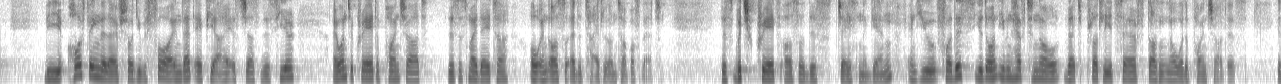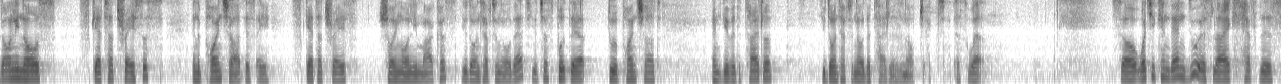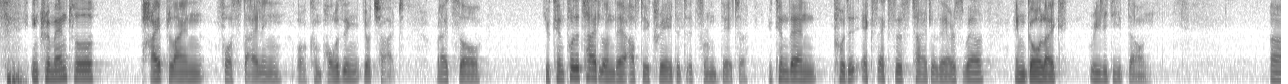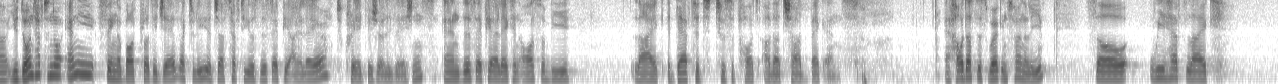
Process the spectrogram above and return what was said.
the whole thing that I've showed you before in that API is just this here. I want to create a point chart. This is my data. Oh, and also add a title on top of that. This, which creates also this JSON again. And you, for this, you don't even have to know that Plotly itself doesn't know what a point chart is. It only knows scatter traces and a point chart is a scatter trace showing only markers. You don't have to know that. You just put there, do a point chart, and give it a title. You don't have to know the title as an object as well. So what you can then do is like have this incremental pipeline for styling or composing your chart, right? So you can put a title on there after you created it from data. You can then put an x-axis title there as well and go like really deep down. Uh, you don't have to know anything about Plotly.js actually, you just have to use this API layer to create visualizations. And this API layer can also be like adapted to support other chart backends. And how does this work internally? So we have like,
